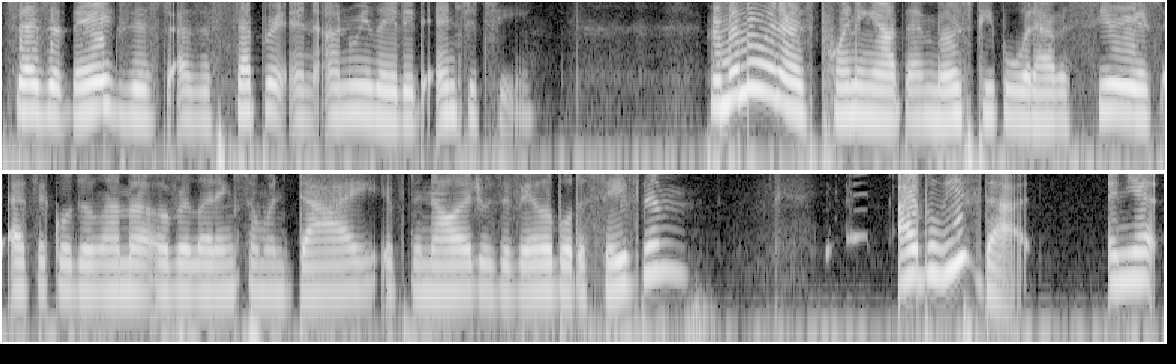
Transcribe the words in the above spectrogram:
says that they exist as a separate and unrelated entity. Remember when I was pointing out that most people would have a serious ethical dilemma over letting someone die if the knowledge was available to save them? I believe that, and yet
